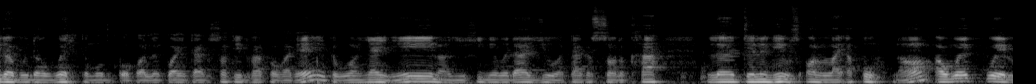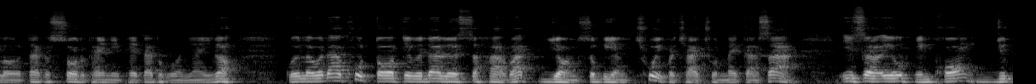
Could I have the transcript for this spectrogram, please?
dabu dawe temur ko kala ko ai tak sati dha ko gare to wa nyai ni na yi hi ne wada yu atak sor kha le daily news online apu no awe kwe lo tak sor khai ni phe ta to wa nyai lo กลาวดาคู่ต่อเจวดาเลสหรัฐย่อนสเสบียงช่วยประชาชนในกาซาอิสราเอลเห็นพ้องหยุด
